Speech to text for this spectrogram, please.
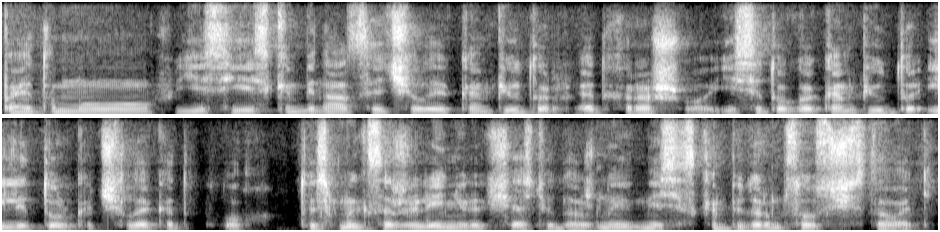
Поэтому, если есть комбинация человек-компьютер, это хорошо. Если только компьютер или только человек, это плохо. То есть мы, к сожалению или к счастью, должны вместе с компьютером сосуществовать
